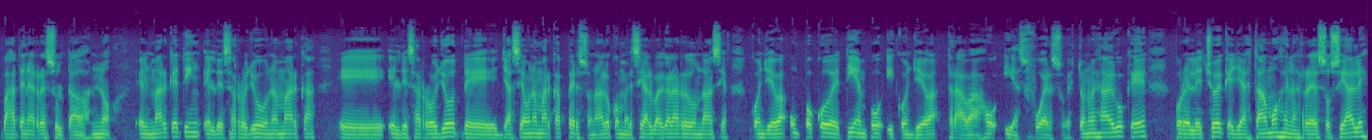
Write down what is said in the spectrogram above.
vas a tener resultados. No, el marketing, el desarrollo de una marca, eh, el desarrollo de ya sea una marca personal o comercial, valga la redundancia, conlleva un poco de tiempo y conlleva trabajo y esfuerzo. Esto no es algo que por el hecho de que ya estamos en las redes sociales,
